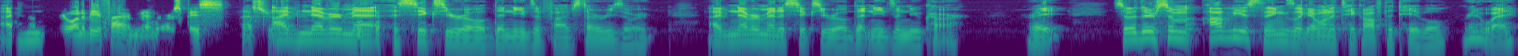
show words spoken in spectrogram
I've, they want to be a fireman or a space astronaut. I've never met a six year old that needs a five star resort. I've never met a six year old that needs a new car, right? So there's some obvious things like I want to take off the table right away.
